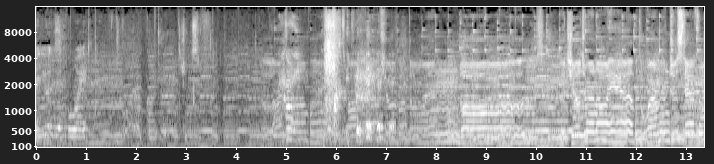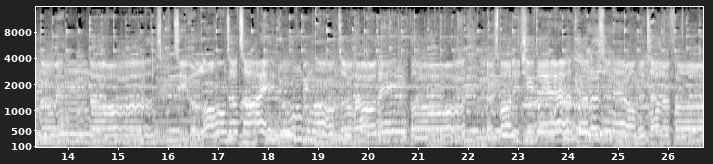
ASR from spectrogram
you a good boy? the children are here, but the women just stare from the windows. See the lawns outside, green, green lawns, oh how they glow. And I spotted you there, colors in it on the telephone.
